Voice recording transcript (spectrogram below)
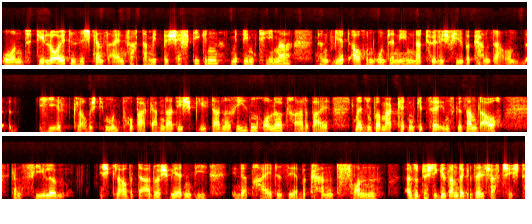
und die Leute sich ganz einfach damit beschäftigen mit dem Thema, dann wird auch ein Unternehmen natürlich viel bekannter. Und hier ist, glaube ich, die Mundpropaganda, die spielt da eine Riesenrolle, gerade bei, ich meine, Supermarktketten gibt es ja insgesamt auch ganz viele. Ich glaube, dadurch werden die in der Breite sehr bekannt von, also durch die gesamte Gesellschaftsschicht.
